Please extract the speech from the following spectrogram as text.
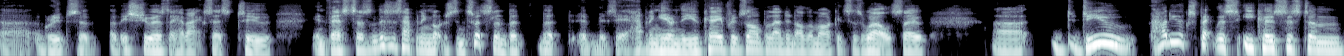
uh, groups of, of, issuers. They have access to investors, and this is happening not just in Switzerland, but but it's happening here in the UK, for example, and in other markets as well. So, uh, do you how do you expect this ecosystem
